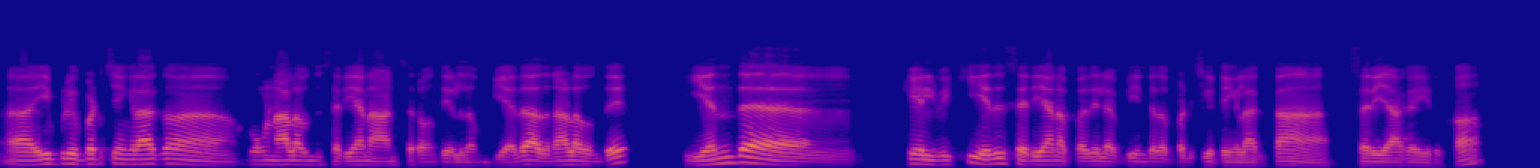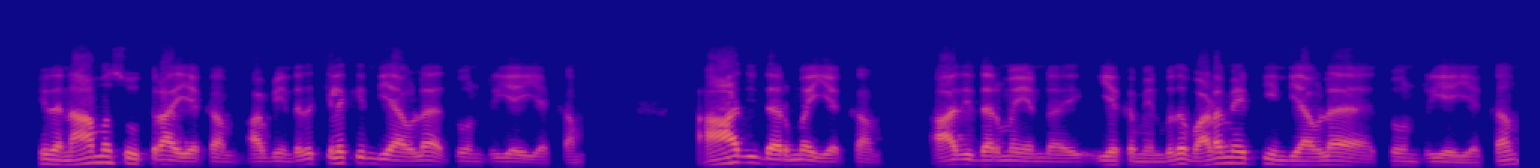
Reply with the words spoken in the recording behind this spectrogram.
இப்படி படிச்சீங்களாக்கும் உங்களால வந்து சரியான ஆன்சரை வந்து எழுத முடியாது. அதனால வந்து எந்த கேள்விக்கு எது சரியான பதில் அப்படின்றத படிச்சுக்கிட்டீங்களாக்கு தான் சரியாக இருக்கும். இதை நாமசூத்ரா இயக்கம் அப்படின்றது கிழக்கிந்தியாவில் தோன்றிய இயக்கம். ஆதி தர்ம இயக்கம். ஆதி தர்ம என்ப இயக்கம் என்பது வடமேற்கு இந்தியாவுல தோன்றிய இயக்கம்.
